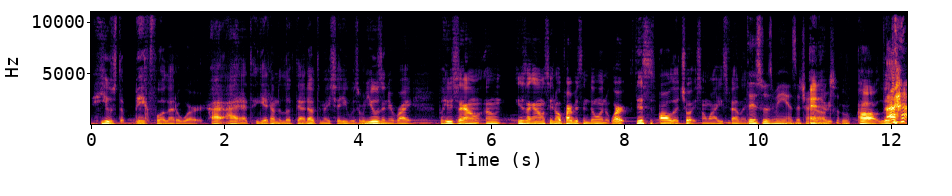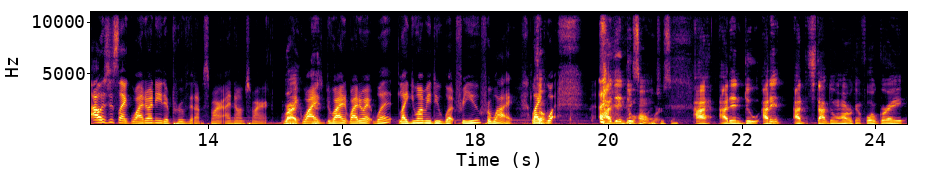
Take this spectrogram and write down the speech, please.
he used a big four letter word. I, I had to get him to look that up to make sure he was using it right. But he was like, I don't, I don't he was like, I don't see no purpose in doing the work. This is all a choice on why he's failing. this was me as a child every, oh, listen, I was just like, why do I need to prove that I'm smart? I know I'm smart. Right. Like, why? Why? Why do I? What? Like, you want me to do what for you? For why? Like, So- what? I didn't do homework. interesting. I, I didn't do I didn't I stopped doing homework in fourth grade,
